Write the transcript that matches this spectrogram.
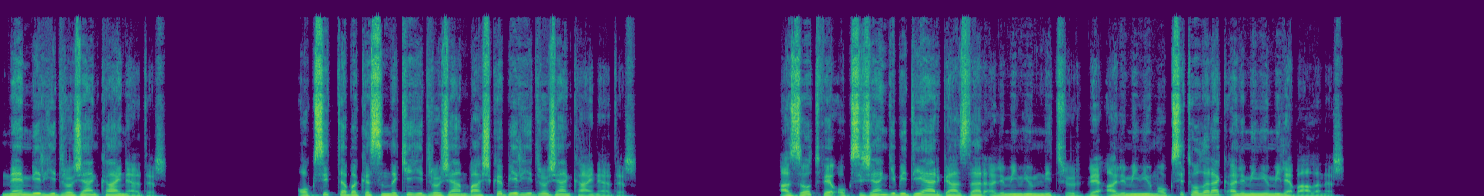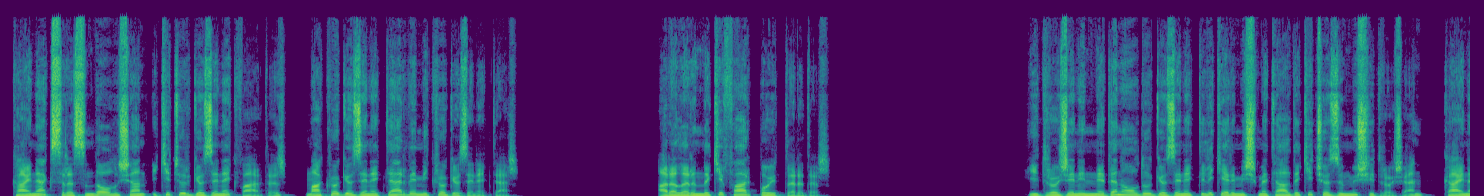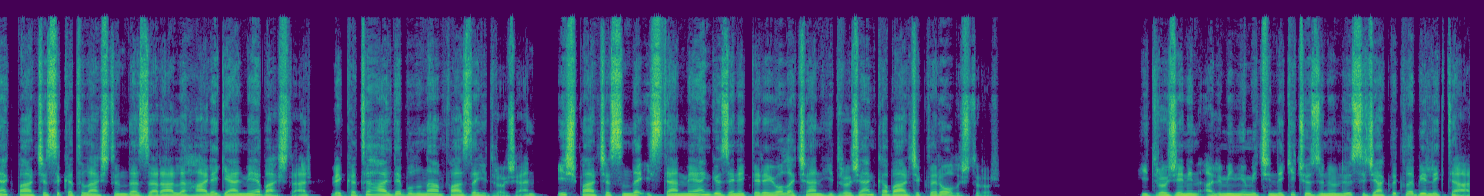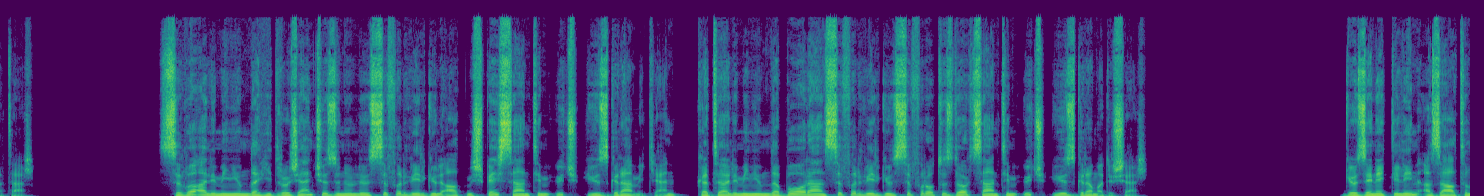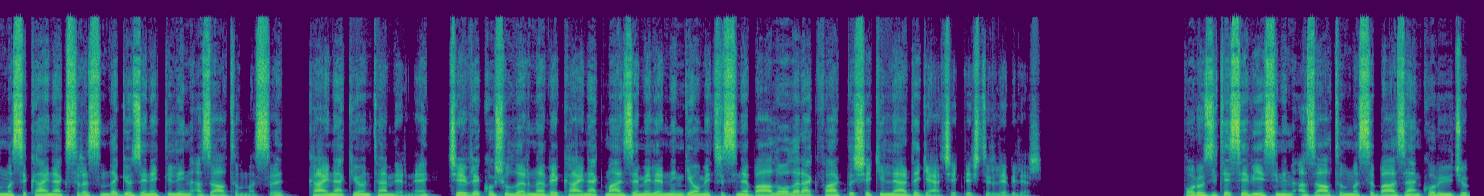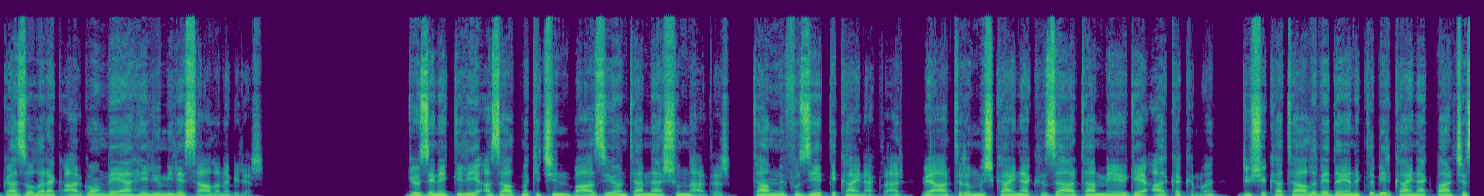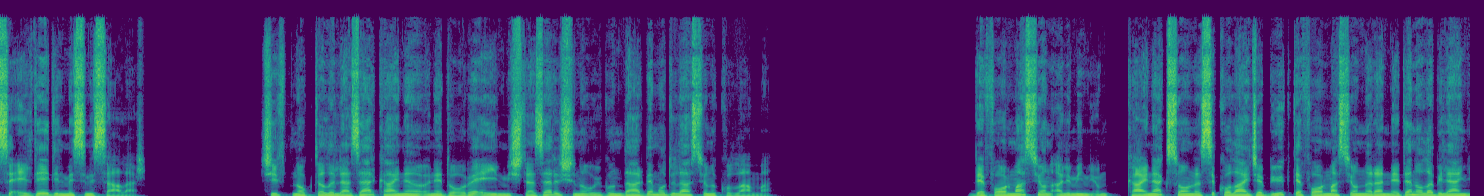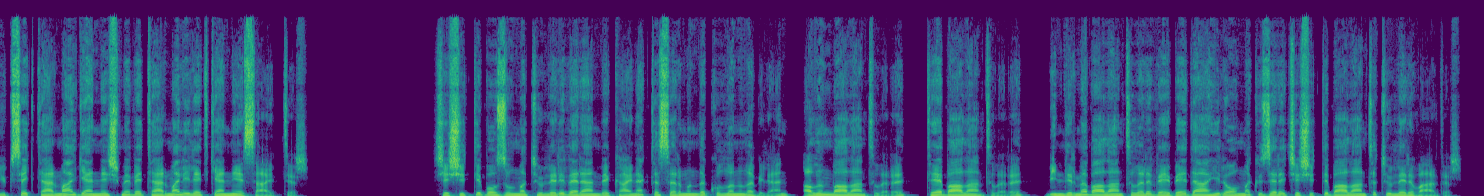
Nem bir hidrojen kaynağıdır. Oksit tabakasındaki hidrojen başka bir hidrojen kaynağıdır. Azot ve oksijen gibi diğer gazlar alüminyum nitrür ve alüminyum oksit olarak alüminyum ile bağlanır. Kaynak sırasında oluşan iki tür gözenek vardır, makro gözenekler ve mikro gözenekler. Aralarındaki fark boyutlarıdır. Hidrojenin neden olduğu gözeneklilik erimiş metaldeki çözünmüş hidrojen, kaynak parçası katılaştığında zararlı hale gelmeye başlar ve katı halde bulunan fazla hidrojen, iş parçasında istenmeyen gözeneklere yol açan hidrojen kabarcıkları oluşturur. Hidrojenin alüminyum içindeki çözünürlüğü sıcaklıkla birlikte artar. Sıvı alüminyumda hidrojen çözünürlüğü 0,65 santim 3 100 gram iken, katı alüminyumda bu oran 0,034 santim 3 100 grama düşer. Gözenekliliğin azaltılması kaynak sırasında gözenekliliğin azaltılması, kaynak yöntemlerine, çevre koşullarına ve kaynak malzemelerinin geometrisine bağlı olarak farklı şekillerde gerçekleştirilebilir. Porozite seviyesinin azaltılması bazen koruyucu gaz olarak argon veya helyum ile sağlanabilir. Gözenekliliği azaltmak için bazı yöntemler şunlardır: tam nüfuziyetli kaynaklar ve artırılmış kaynak hızı artan MYG ark akımı, düşük hatalı ve dayanıklı bir kaynak parçası elde edilmesini sağlar. Çift noktalı lazer kaynağı öne doğru eğilmiş lazer ışını uygun darbe modülasyonu kullanma. Deformasyon alüminyum, kaynak sonrası kolayca büyük deformasyonlara neden olabilen yüksek termal genleşme ve termal iletkenliğe sahiptir. Çeşitli bozulma türleri veren ve kaynak tasarımında kullanılabilen alın bağlantıları, T bağlantıları, bindirme bağlantıları VB dahil olmak üzere çeşitli bağlantı türleri vardır.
